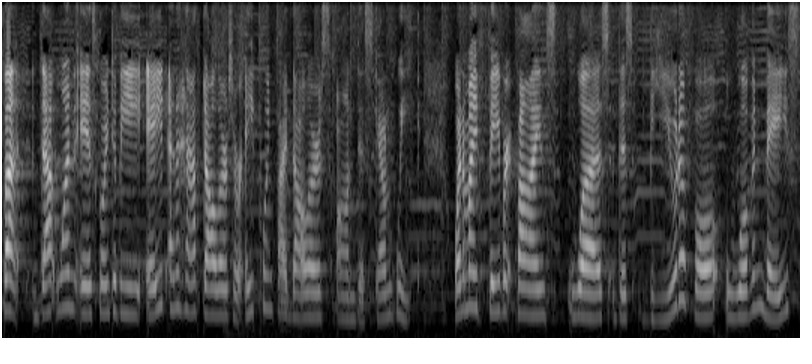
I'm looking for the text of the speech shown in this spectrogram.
but that one is going to be $8.5 or $8.5 on discount week. One of my favorite finds was this beautiful woven base.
